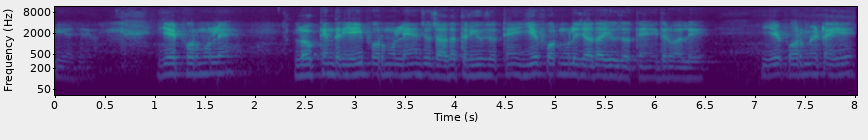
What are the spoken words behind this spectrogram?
पी आ जाएगा। ये फॉर्मूले लोग के अंदर यही फॉर्मूले हैं जो ज़्यादातर यूज़ होते हैं। ये फॉर्मूले ज़्यादा यूज़ होते हैं इधर वाले। ये फॉर्मेट है, ये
